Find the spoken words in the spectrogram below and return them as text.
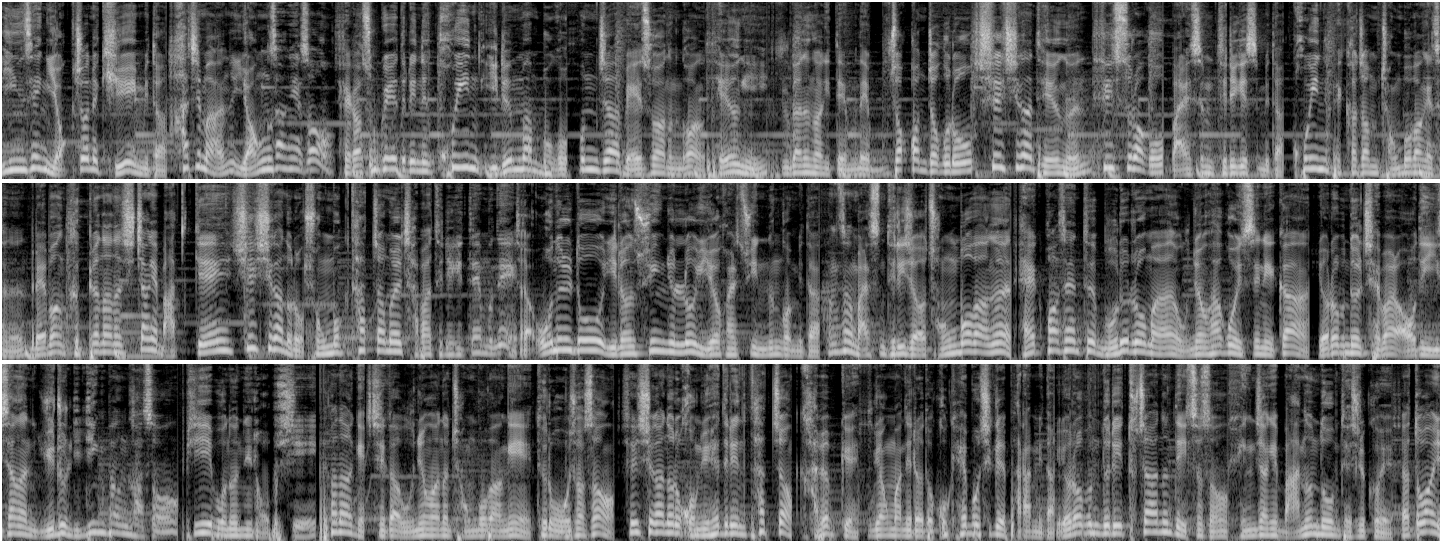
인생 역전의 기회입니다. 하지만 영상에서 제가 소개해드리는 코인 이름만 보고 혼자 매수하는 건 대응이 불가능하기 때문에 무조건적으로 실시간 대응은 필수라고 말씀드리겠습니다. 코인 백화점 정보방에서는 매번 급변하는 시장에 맞게 실시간으로 종목 타점을 잡아드리기 때문에 자, 오늘도 이런 수익률로 이어갈 수 있는 겁니다. 항상 말씀드리죠. 정보방은 100% 무료로만 운영하고 있으니까 여러분들 제발 어디 이상한 유료 리딩방 가서 피해 보는 일 없이 편하게 제가 운영하는 정보방에 들어오셔서 실시간으로 공유해드리는 타점 가볍게 구경만이라도 꼭 해보시길 바랍니다. 여러분들이 투자하는 데 있어서 굉장히 많은 도움 되실 거예요. 자, 또한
